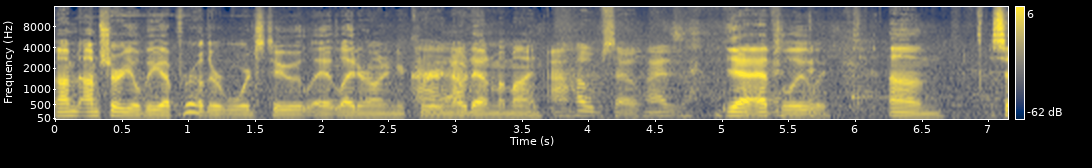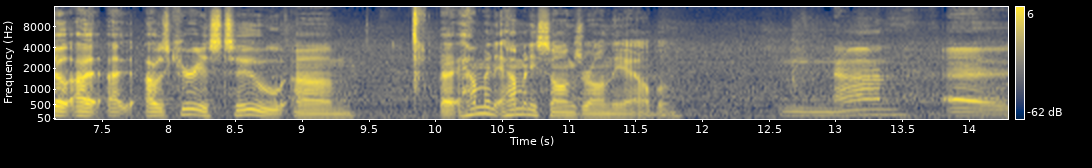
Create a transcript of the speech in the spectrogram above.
I'm, I'm sure you'll be up for other awards too later on in your career, I- no I- doubt in my mind. I hope so. Yeah, absolutely. um, so I, I, I was curious too. Um, uh, how many how many songs are on the album? nine, uh,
